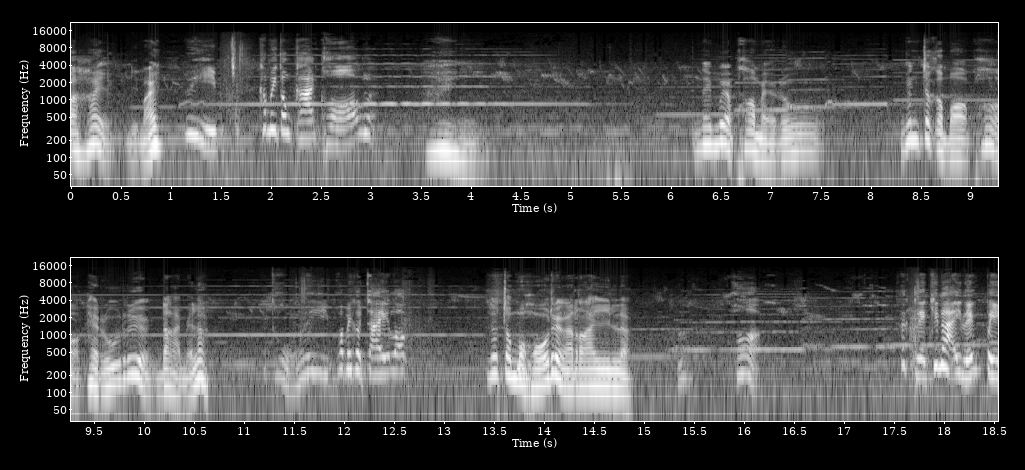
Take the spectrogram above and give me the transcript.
มาให้ ดีไหมเฮ้ยข้าไม่ต้องการของเฮ้ยในเมื่อพ่อไม่รู้ งั้นเจ้าก็บอกพ่อให้รู้เรื่องได้ไหมล่ะ โถ่เฮ้ยพ่อไม่เข้าใจหรอก แล้วเจ้าโมโหเรื่องอะไรล่ะ พ่อ ถ้าเกลียดขี้หน้าไอ้เหลืองปี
